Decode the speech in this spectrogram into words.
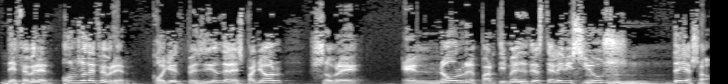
De febrer, 11 de febrer. Collet, president de l'Espanyol, sobre el nou repartiment de drets televisius, deia això.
